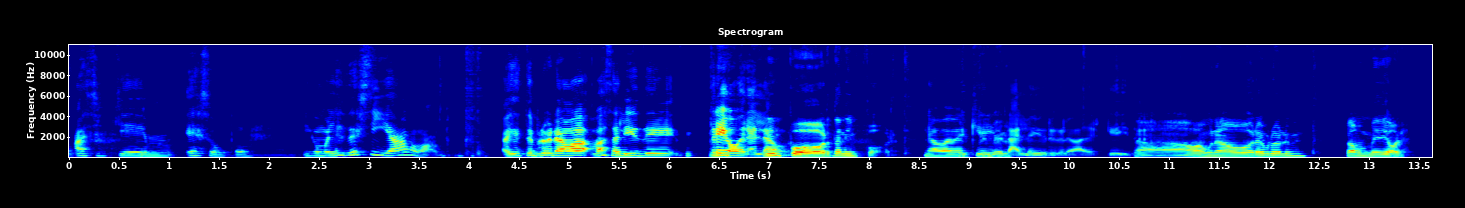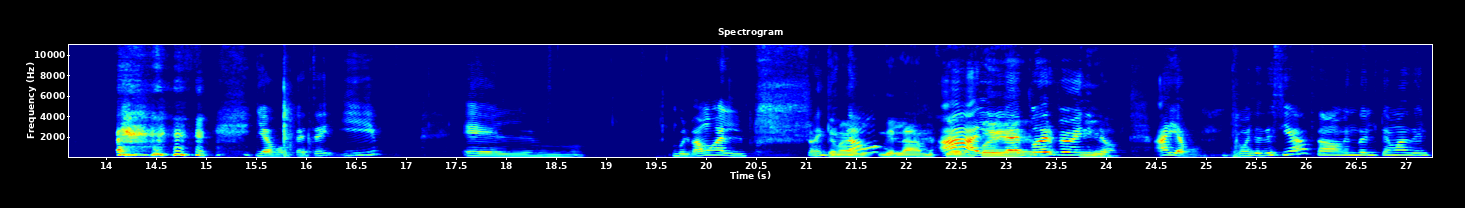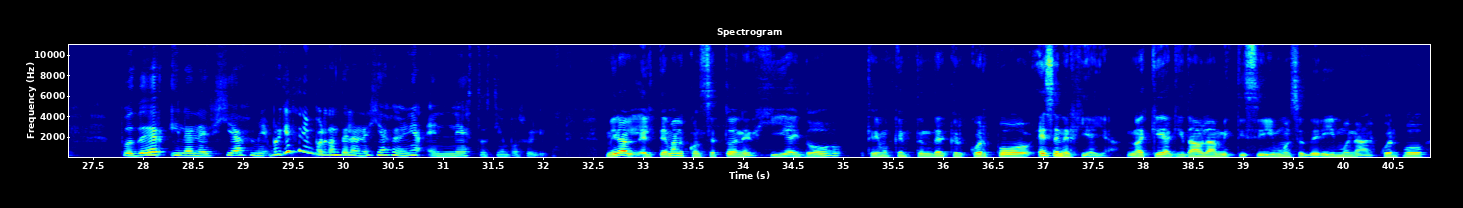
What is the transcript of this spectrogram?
Así que eso, po. Y como les decía, como, este programa va a salir de tres No- horas la No hora. importa, no importa. No, va a haber que primero. editarlo, yo creo que lo va a haber que editar. No, una hora probablemente. Vamos media hora. ya, ¿cachai? Y el... Volvamos al... El ¿En qué tema de, la mujer. Ah, el, el poder femenino. Ah, ya, pues. Como les decía, estábamos viendo el tema del poder y la energía femenina. ¿Por qué es tan importante la energía femenina en estos tiempos, Felipe? Mira, el, tema, el concepto de energía y todo, tenemos que entender que el cuerpo es energía ya. No es que aquí está hablando de misticismo, esoterismo nada. El cuerpo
